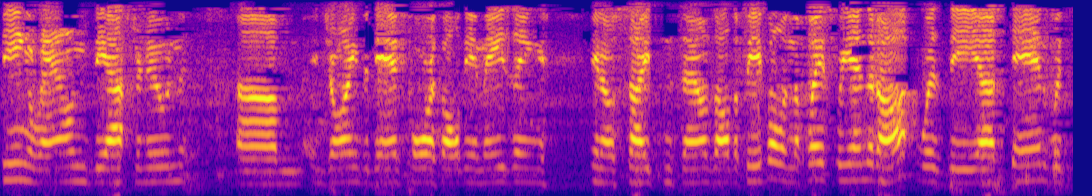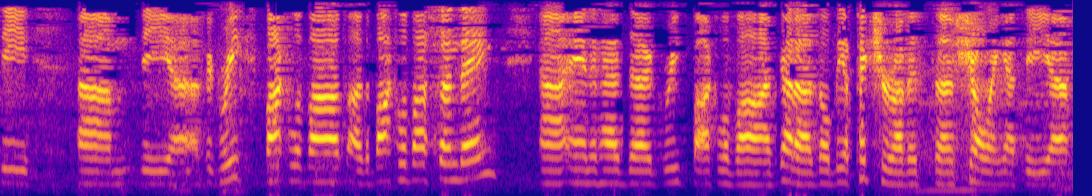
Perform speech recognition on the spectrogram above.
being around the afternoon, um, enjoying the Danforth, all the amazing you know, sights and sounds, all the people. And the place we ended off was the uh, stand with the um, the uh, the Greek baklava, uh, the baklava sundae, uh, and it had uh, Greek baklava. I've got a there'll be a picture of it uh, showing at the uh,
